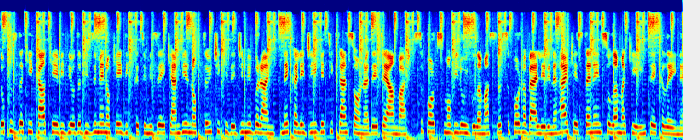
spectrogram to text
9 dakikalık videoda bizim en okey dikkatimizi eken 1.32'de Jimmy Bryant, ne kaleciyi getikten sonra DTA'n var. Sports mobil uygulaması spor haberlerini herkesten en sulamakiye intekleğine.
